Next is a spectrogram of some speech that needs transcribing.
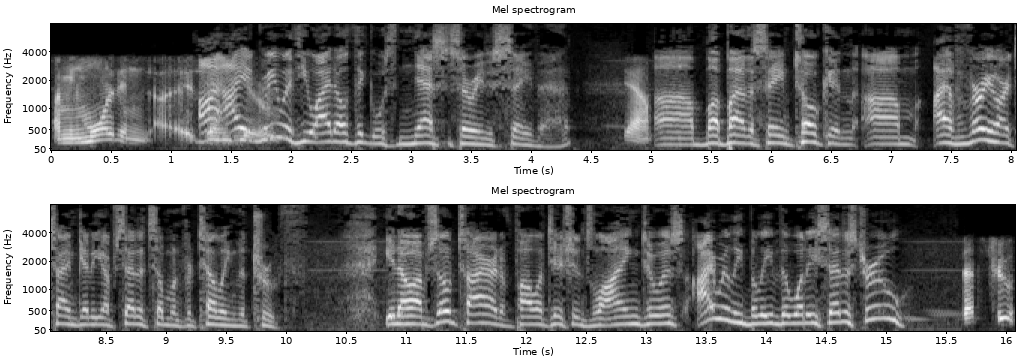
I mean, more than... Uh, than I, I agree with you. I don't think it was necessary to say that. Yeah. Uh, but by the same token, um, I have a very hard time getting upset at someone for telling the truth. You know, I'm so tired of politicians lying to us. I really believe that what he said is true. That's true.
